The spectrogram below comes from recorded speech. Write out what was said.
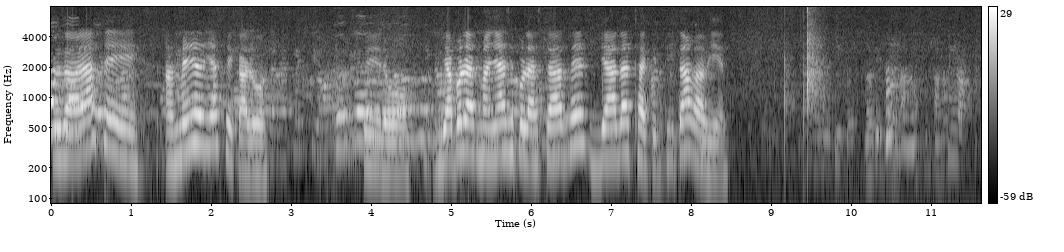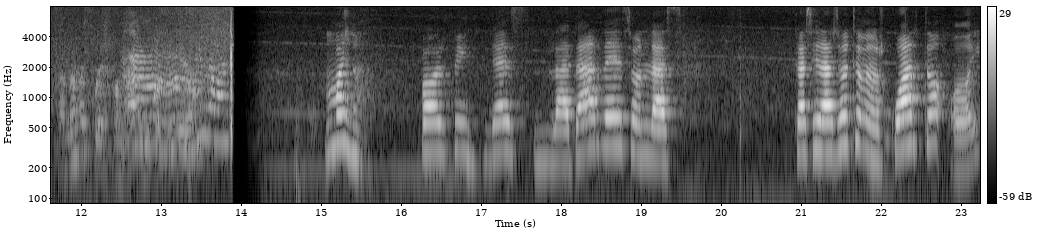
Pues ahora hace... Al mediodía hace calor. Pero ya por las mañanas y por las tardes ya la chaquetita va bien. Bueno, por fin, ya es la tarde, son las casi las 8 menos cuarto. Hoy,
